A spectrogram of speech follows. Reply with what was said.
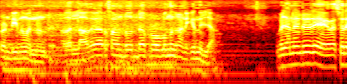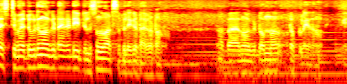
ഫ്രണ്ടിൽ നിന്ന് വന്നിട്ടുണ്ട്. അതല്ലാതെ വേറെ സൗണ്ടിന്റെ പ്രോബ്ലം ഒന്നും കാണിക്കുന്നില്ല. അപ്പോൾ ഞാൻ എന്റെ ഒരു ഏകദേശം ഒരു എസ്റ്റിമേറ്റ് കൂടി നോക്കിയിട്ട് അതിന്റെ ഡീറ്റെയിൽസ് ഒന്ന് വാട്സപ്പിലേക്ക് ഇട്ടാം കേട്ടോ. അപ്പോൾ നോക്കിയിട്ടൊന്ന് റിപ്ലൈ ചെയ്താൽ മതി. ഓക്കെ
